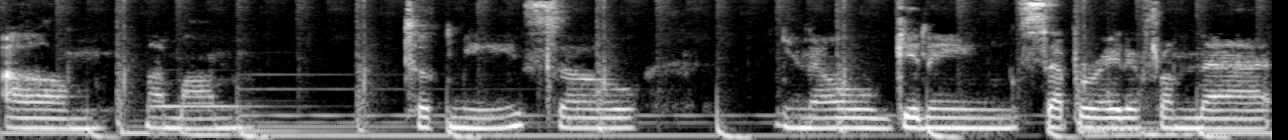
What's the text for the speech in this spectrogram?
um, my mom took me. So, you know, getting separated from that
